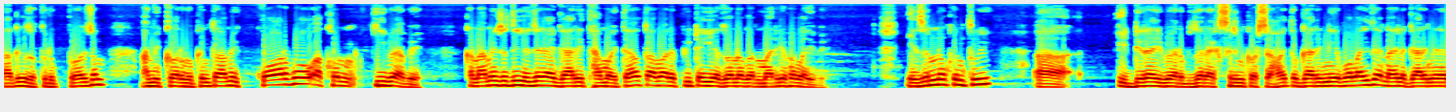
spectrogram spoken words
লাগে, যতটুকু প্রয়োজন, আমি করব। কিন্তু আমি করব এখন কীভাবে? কারণ আমি যদি ওই জায়গায় গাড়ি থামাই, তাহলে তো আমার পিটাইয়া জনগণ মারিয়ে ফেলাইবে। এজন্য কিন্তু এই ড্রাইভার যারা অ্যাক্সিডেন্ট করছে, হয়তো গাড়ি নিয়ে পলাই যায়, নাহলে গাড়ি নিয়ে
